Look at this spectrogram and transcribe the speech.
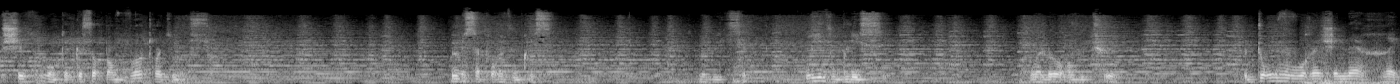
chez vous, en quelque sorte, dans votre dimension. Mais ça pourrait vous blesser. Me blesser. Oui, vous blesser. Ou alors vous tuer dont vous vous régénérerez.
